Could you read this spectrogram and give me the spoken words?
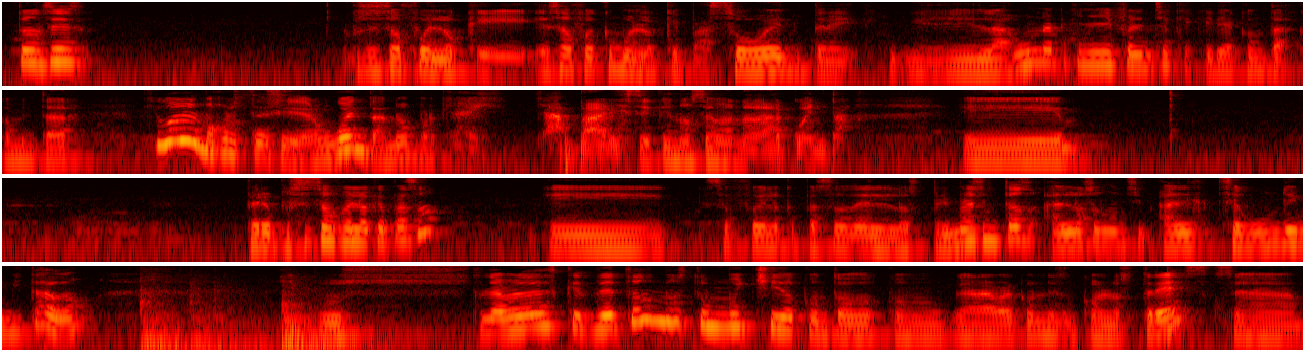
Entonces, pues eso fue lo que, eso fue como lo que pasó entre eh, la, una pequeña diferencia que quería comentar, que igual a lo mejor ustedes se dieron cuenta, ¿no? Porque ay, ya parece que no se van a dar cuenta. Eh, pero pues eso fue lo que pasó. Eh, eso fue lo que pasó de los primeros invitados al segundo invitado. Y pues la verdad es que de todos modos estuvo muy chido con todo, con grabar con, con los tres, o sea,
